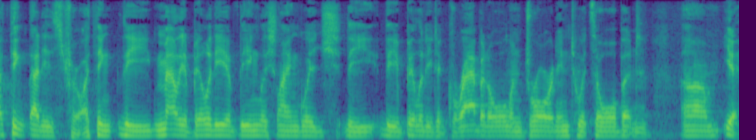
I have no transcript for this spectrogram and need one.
I think that is true. I think the malleability of the English language, the the ability to grab it all and draw it into its orbit, Mm. um, yeah.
